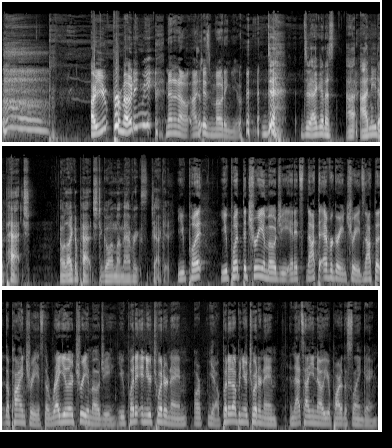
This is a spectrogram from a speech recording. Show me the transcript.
Are you promoting me? No, no, no. I'm just moting you. Dude, I get a. I, I need a patch. I would like a patch to go on my Mavericks jacket. You put you put the tree emoji, and it's not the evergreen tree. It's not the, the pine tree. It's the regular tree emoji. You put it in your Twitter name, or you know, put it up in your Twitter name, and that's how you know you're part of the slang gang.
